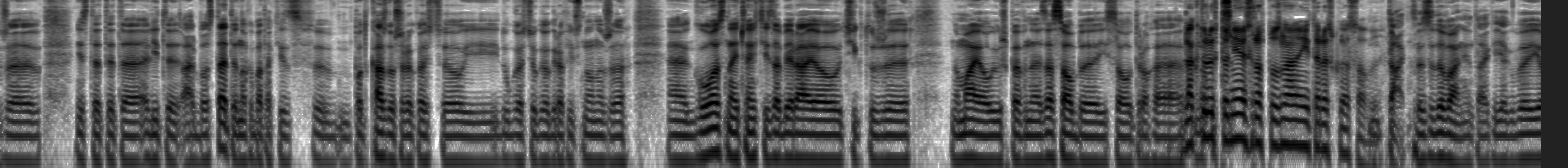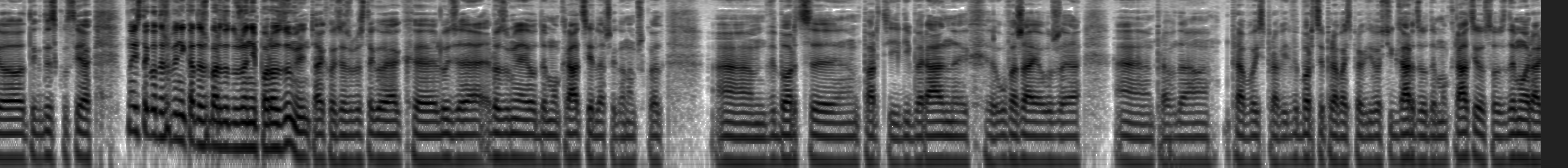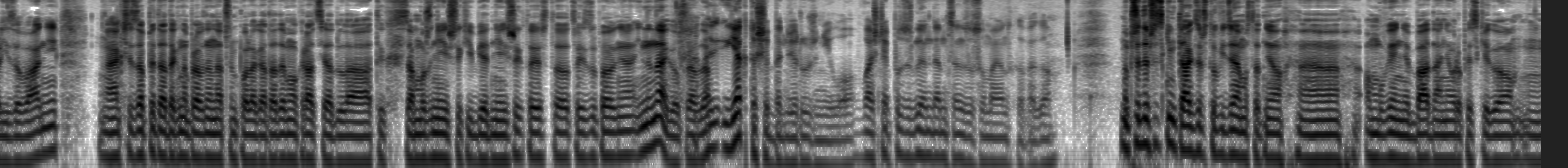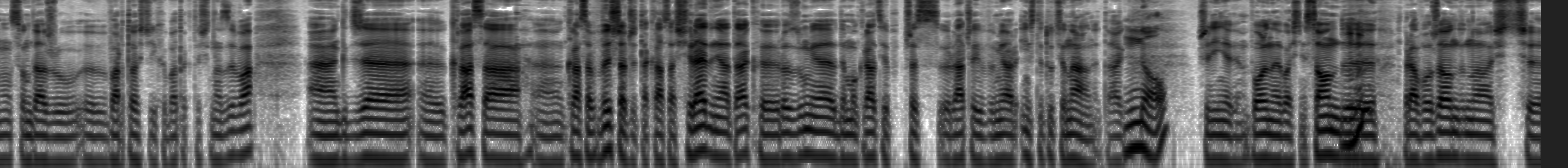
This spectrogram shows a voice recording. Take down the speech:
że niestety te elity, albo stety, no chyba tak jest pod każdą szerokością i długością geograficzną, no że głos najczęściej zabierają ci, którzy no, mają już pewne zasoby i są trochę... Dla których to nie jest rozpoznany interes klasowy. Tak, zdecydowanie, tak. I jakby i o tych dyskusjach... No i z tego też wynika też bardzo dużo nieporozumień, tak, chociażby z tego, jak e, ludzie rozumieją demokrację, dlaczego na przykład um, wyborcy partii liberalnych uważają, że um, prawda, Prawo i Sprawi- wyborcy Prawa i Sprawiedliwości gardzą demokracją, są zdemoralizowani. A jak się zapyta tak naprawdę, na czym polega ta demokracja dla tych zamożniejszych i biedniejszych, to jest to coś zupełnie innego, prawda? A jak to się będzie różniło? Właśnie pod względem cenzusu majątkowego? No przede wszystkim tak, zresztą widziałem ostatnio e, omówienie badań Europejskiego m, mm, Sondażu e, Wartości, chyba tak to się nazywa, e, gdzie e, klasa, e, klasa wyższa, czy ta klasa średnia, tak, rozumie demokrację przez raczej wymiar instytucjonalny, tak? No. Czyli, nie wiem, wolne właśnie sądy, mhm. praworządność. E,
